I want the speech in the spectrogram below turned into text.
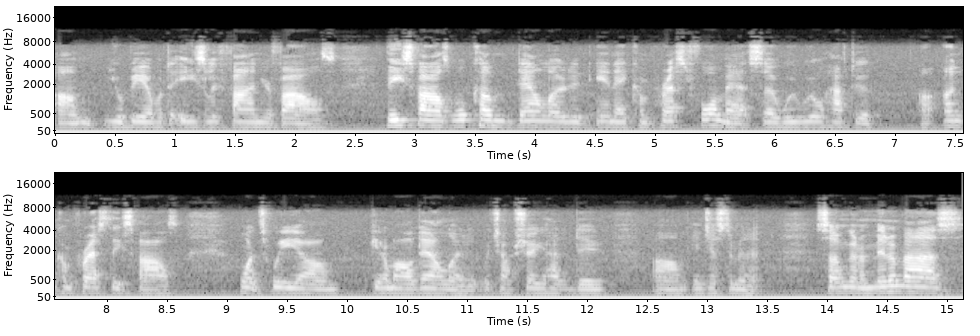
um, you'll be able to easily find your files. These files will come downloaded in a compressed format, so we will have to uh, uncompress these files once we um, get them all downloaded, which I'll show you how to do um, in just a minute. So I'm going to minimize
